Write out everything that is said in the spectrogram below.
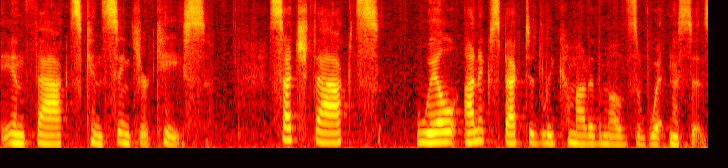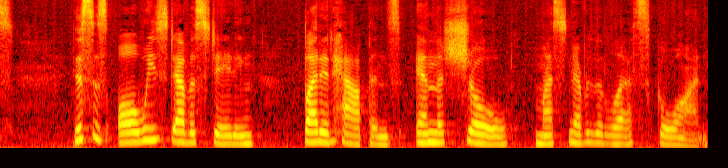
in facts can sink your case. Such facts will unexpectedly come out of the mouths of witnesses. This is always devastating, but it happens, and the show must nevertheless go on.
